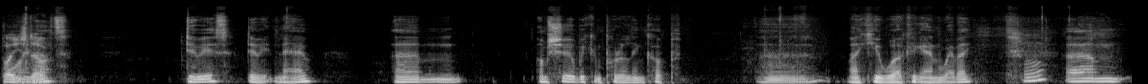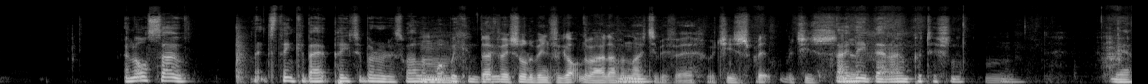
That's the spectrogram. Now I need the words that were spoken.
Please why do. not? Do it. Do it now. Um, I'm sure we can put a link up. Uh, make you work again, Webby. Um, and also, let's think about Peterborough as well and what we can do. They've sort of been forgotten about, haven't they? To be fair, which is a bit, which is They you know, need their own petition. Yeah.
